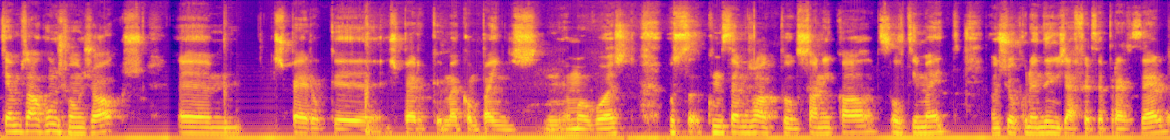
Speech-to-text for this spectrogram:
temos alguns bons jogos. Um, espero que, espero que me acompanhes no meu gosto. O, começamos logo pelo Sonic Colors Ultimate, é um jogo que o Nandinho já fez a pré-reserva.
